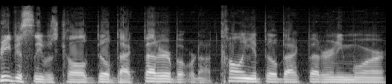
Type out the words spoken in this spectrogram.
previously was called Build Back Better, but we're not calling it Build Back Better anymore.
